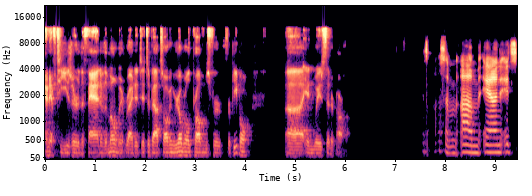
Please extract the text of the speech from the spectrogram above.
NFTs or the fad of the moment, right? It's it's about solving real world problems for for people uh, in ways that are powerful. That's awesome. Um, and it's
